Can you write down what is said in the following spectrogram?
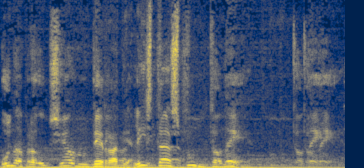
Una producción de radialistas.net.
